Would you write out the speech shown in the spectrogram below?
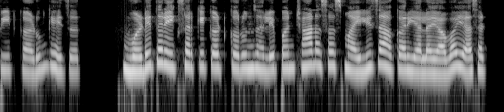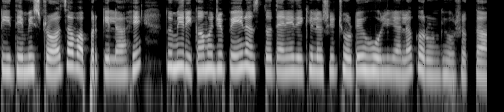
पीठ काढून घ्यायचं. वडे तर एकसारखे कट करून झाले, पण छान असा स्माइलीचा आकार याला यावा यासाठी इथे मी स्ट्रॉचा वापर केला आहे. तुम्ही रिकामं जे म्हणजे पेन असतं त्याने देखील असे छोटे होल याला करून घेऊ शकता.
